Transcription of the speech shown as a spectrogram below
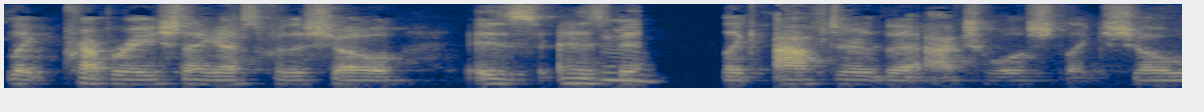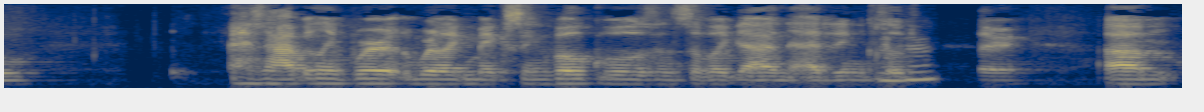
like preparation, I guess, for the show is has been Mm. like after the actual sh like show has happened. Like we're we're like mixing vocals and stuff like that and editing clips Mhm. there. Um,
